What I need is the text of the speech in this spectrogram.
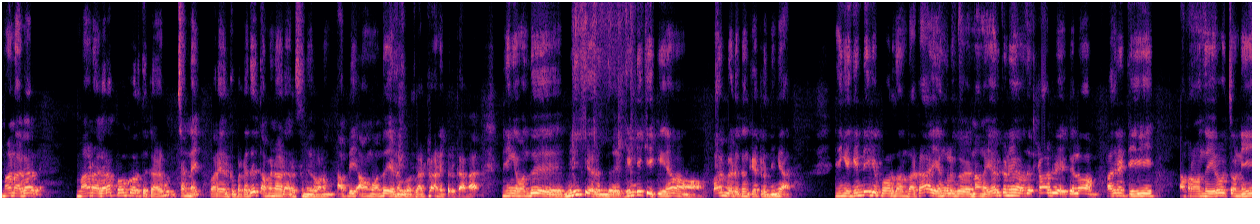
மாநகர் மாநகர போக்குவரத்து கழகம் சென்னை வரையறுக்கப்பட்டது தமிழ்நாடு அரசு நிறுவனம். அப்படி அவங்க வந்து எனக்கு ஒரு லெட்டர் அனுப்பியிருக்காங்க. நீங்கள் வந்து மினி பேருந்து கிண்டிக்கும் கோயம்பேடுக்கும் கேட்டிருந்தீங்க. நீங்கள் கிண்டிக்கு போகிறதா இருந்தாக்கா எங்களுக்கு நாங்கள் ஏற்கனவே வந்து ப்ராட்வேக்கெல்லாம் பதினெட்டு இ அப்புறம் வந்து இருபத்தொன்னு இ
